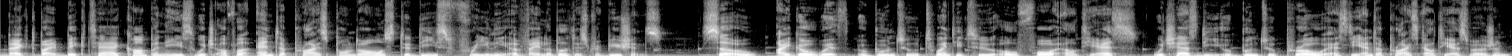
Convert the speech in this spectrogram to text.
backed by big tech companies which offer enterprise pendants to these freely available distributions. So, I go with Ubuntu 2204 LTS, which has the Ubuntu Pro as the enterprise LTS version,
